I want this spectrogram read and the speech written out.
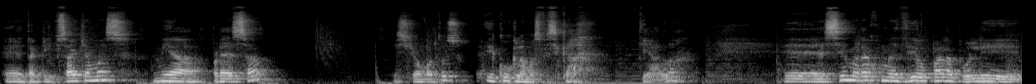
ε, τα κλειψάκια μας, μία πρέσα ισιώματος, η κούκλα μας φυσικά, τι άλλο. Ε, σήμερα έχουμε δύο πάρα πολύ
